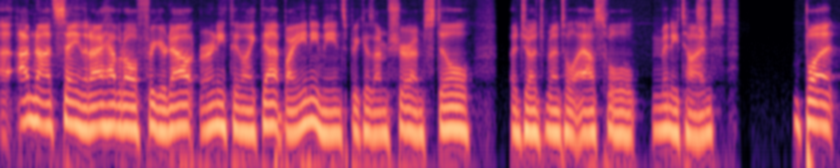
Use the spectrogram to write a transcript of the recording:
I'm not saying that I have it all figured out or anything like that by any means, because I'm sure I'm still a judgmental asshole many times. But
